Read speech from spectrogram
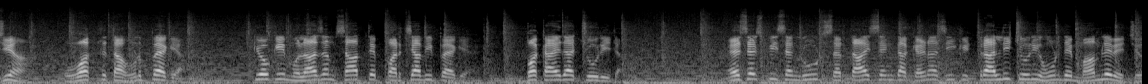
ਜੀ ਹਾਂ ਵਕਤ ਤਾਂ ਹੁਣ ਪੈ ਗਿਆ ਕਿਉਂਕਿ ਮੁਲਾਜ਼ਮ ਸਾਹਿਬ ਤੇ ਪਰਚਾ ਵੀ ਪੈ ਗਿਆ ਬਕਾਇਦਾ ਚੋਰੀ ਦਾ। ਐਸਐਸਪੀ ਸੰਗਰੂਰ ਸਰਤਾਜ ਸਿੰਘ ਦਾ ਕਹਿਣਾ ਸੀ ਕਿ ਟਰਾਲੀ ਚੋਰੀ ਹੋਣ ਦੇ ਮਾਮਲੇ ਵਿੱਚ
